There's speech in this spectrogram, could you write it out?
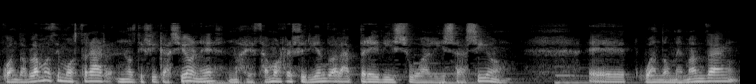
cuando hablamos de mostrar notificaciones, nos estamos refiriendo a la previsualización. Eh, cuando me mandan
